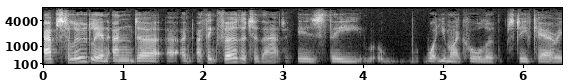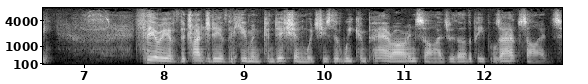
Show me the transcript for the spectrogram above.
Absolutely, and and uh, I think further to that is the what you might call the Steve Carey theory of the tragedy of the human condition, which is that we compare our insides with other people's outsides,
